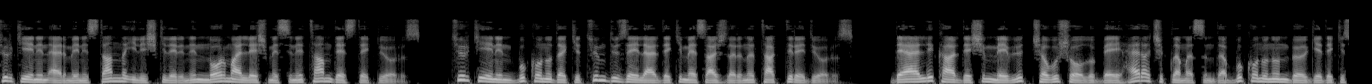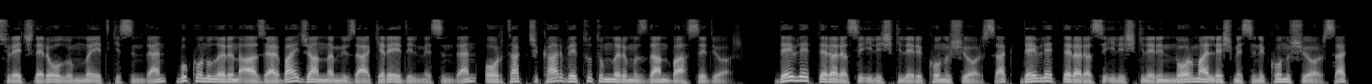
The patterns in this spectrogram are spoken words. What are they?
Türkiye'nin Ermenistan'la ilişkilerinin normalleşmesini tam destekliyoruz. Türkiye'nin bu konudaki tüm düzeylerdeki mesajlarını takdir ediyoruz. Değerli kardeşim Mevlüt Çavuşoğlu Bey her açıklamasında bu konunun bölgedeki süreçlere olumlu etkisinden, bu konuların Azerbaycan'la müzakere edilmesinden, ortak çıkar ve tutumlarımızdan bahsediyor. Devletler arası ilişkileri konuşuyorsak, devletler arası ilişkilerin normalleşmesini konuşuyorsak,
